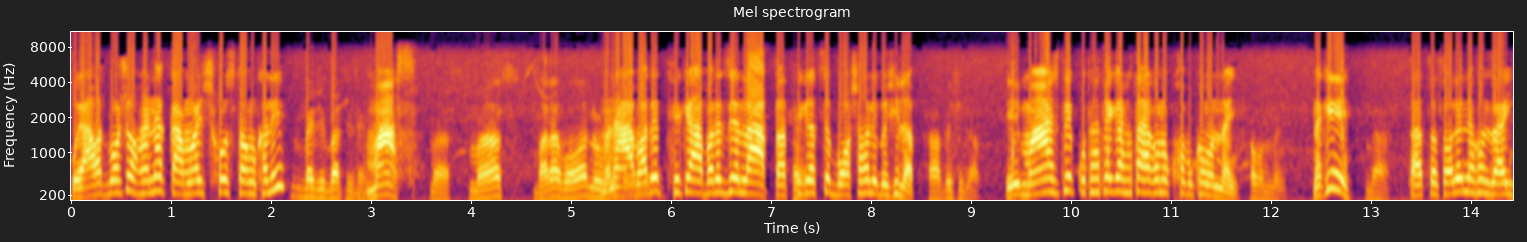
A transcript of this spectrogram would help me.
ওই আবাদ হয় না কামাই খালি। থাকে মাছ। মাছ মাছ ভাড়া বাবা মানে। আবাদের থেকে আবাদের যে লাভ তার থেকে হ্যাঁ। হচ্ছে বর্ষা হলে বেশি লাভ। হ্যাঁ বেশি লাভ। এই মাছ দিয়ে কোথা থেকে আসে তা এখনও খবর খবর নাই। খবর নাই। নাকি? না। তা আচ্ছা চলেন এখন যাই।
